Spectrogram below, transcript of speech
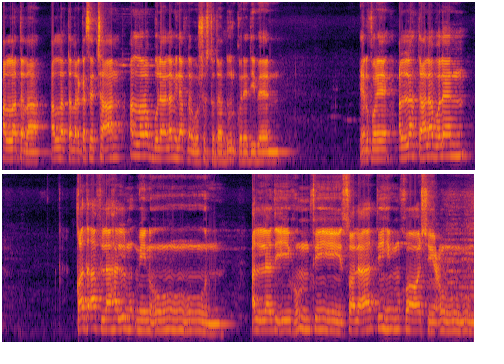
আল্লাহ তালা আল্লাহ তালার কাছে চান আল্লাহ রব্বুল আলমিন আপনার অসুস্থতা দূর করে দিবেন এরপরে আল্লাহ তালা বলেন قد أفلح المؤمنون الذي هم في صلاتهم خاشعون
